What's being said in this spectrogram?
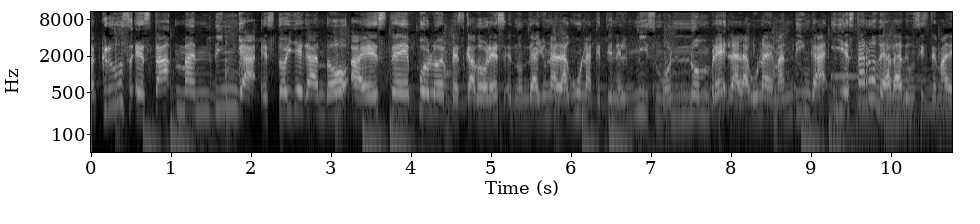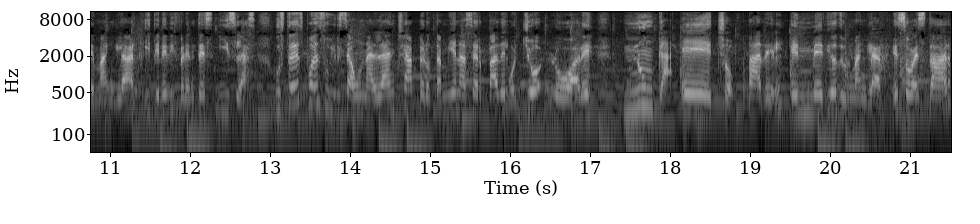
Veracruz está Mandinga. Estoy llegando a este pueblo de pescadores en donde hay una laguna que tiene el mismo nombre, la laguna de Mandinga, y está rodeada de un sistema de manglar y tiene diferentes islas. Ustedes pueden subirse a una lancha, pero también hacer paddle, como yo lo haré. Nunca he hecho paddle en medio de un manglar. Eso va a estar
